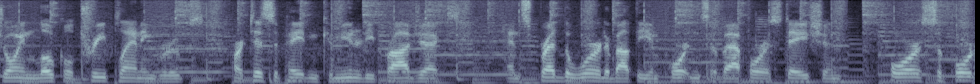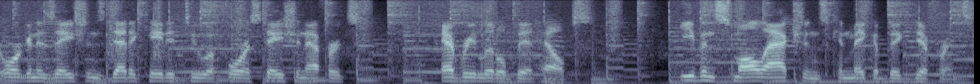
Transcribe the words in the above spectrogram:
join local tree planting groups, participate in community projects, and spread the word about the importance of afforestation, or support organizations dedicated to afforestation efforts. Every little bit helps. Even small actions can make a big difference.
